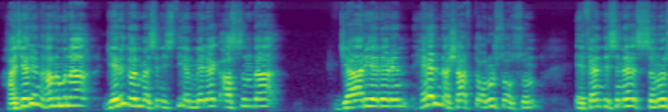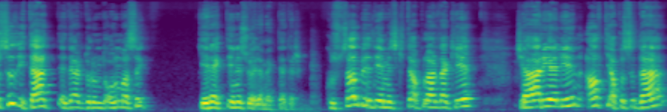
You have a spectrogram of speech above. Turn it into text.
Hacer'in hanımına geri dönmesini isteyen melek aslında cariyelerin her ne şartta olursa olsun efendisine sınırsız itaat eder durumda olması gerektiğini söylemektedir. Kutsal bildiğimiz kitaplardaki cariyeliğin altyapısı da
